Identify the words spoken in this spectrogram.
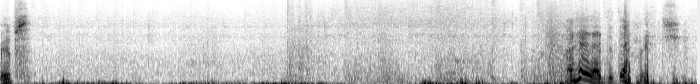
Oops. Oh hey, that did damage.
